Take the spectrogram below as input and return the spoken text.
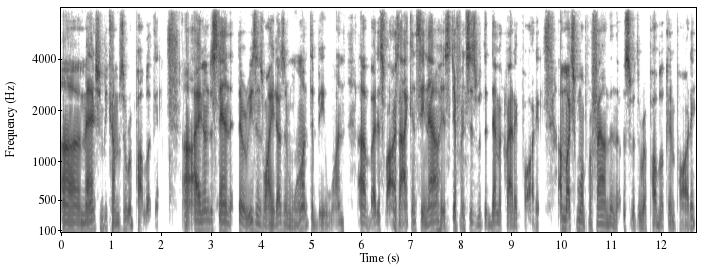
uh, Manchin becomes a Republican. Uh, I understand that there are reasons why he doesn't want to be one, uh, but as far as I can see now, his differences with the Democratic Party are much more profound than those with the Republican Party.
